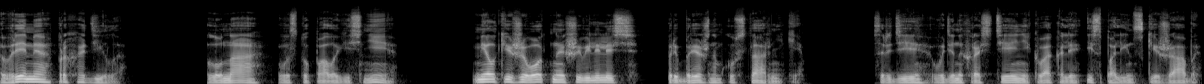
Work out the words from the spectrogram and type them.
Время проходило. Луна выступала яснее. Мелкие животные шевелились в прибрежном кустарнике. Среди водяных растений квакали исполинские жабы.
